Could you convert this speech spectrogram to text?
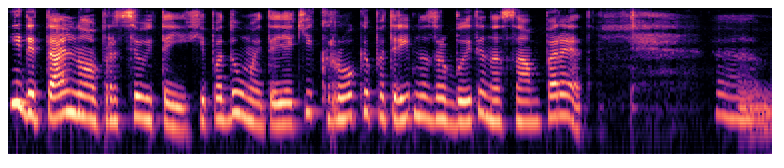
і детально опрацюйте їх, і подумайте, які кроки потрібно зробити насамперед. Ем,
